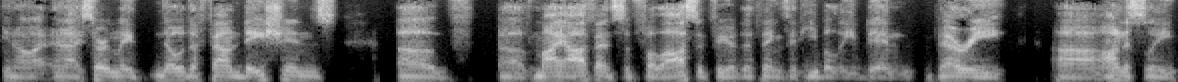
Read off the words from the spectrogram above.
you know, and I certainly know the foundations of of my offensive philosophy are the things that he believed in very uh, honestly.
